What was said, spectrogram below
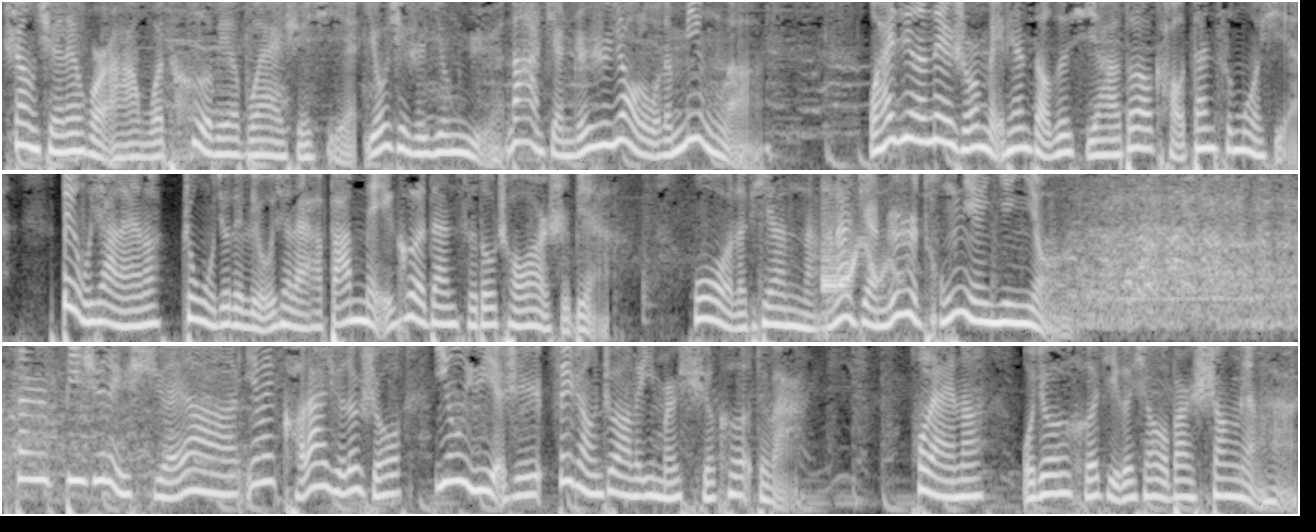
上学那会儿啊，我特别不爱学习，尤其是英语，那简直是要了我的命了。我还记得那时候每天早自习啊都要考单词默写，背不下来呢，中午就得留下来啊，把每个单词都抄二十遍。我的天哪，那简直是童年阴影。但是必须得学呀，因为考大学的时候英语也是非常重要的一门学科，对吧？后来呢，我就和几个小伙伴商量哈，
